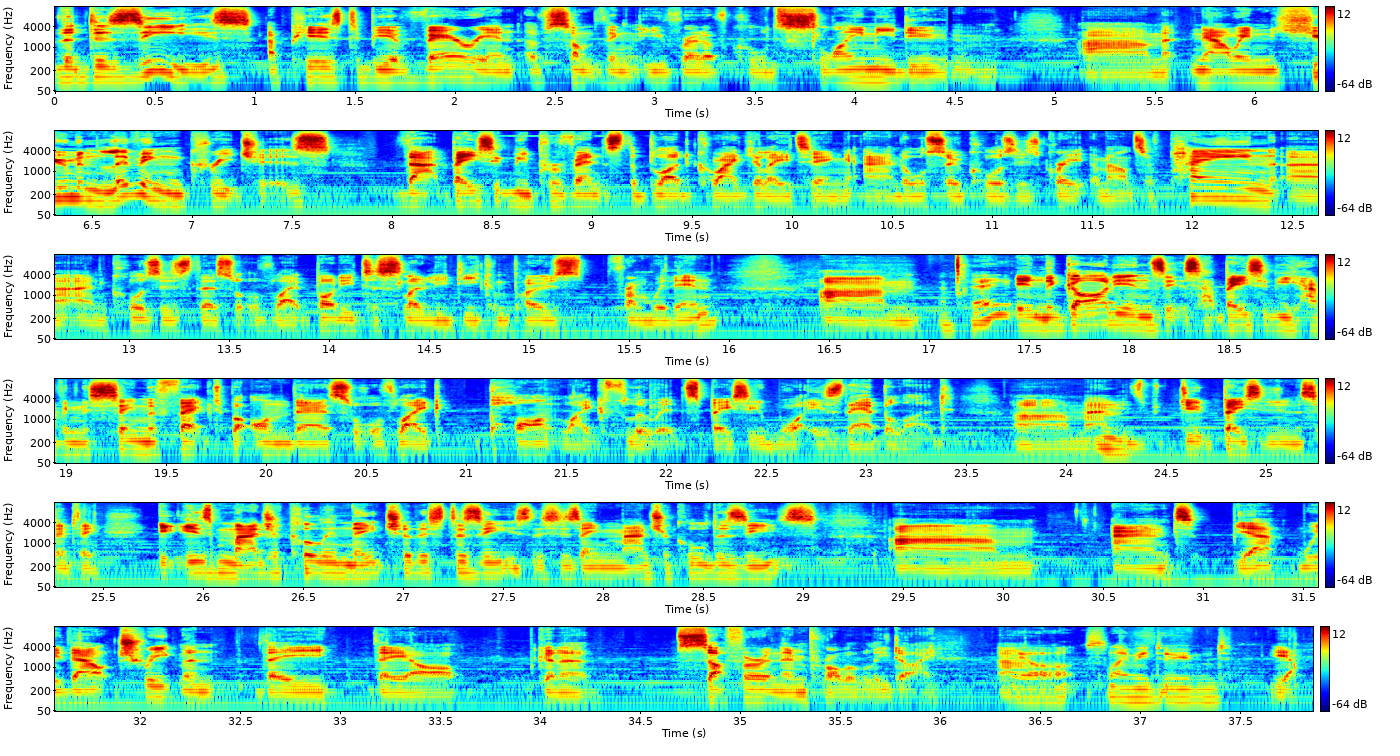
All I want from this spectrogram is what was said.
the disease appears to be a variant of something that you've read of called slimy doom. Um, now in human living creatures that basically prevents the blood coagulating and also causes great amounts of pain uh, and causes their sort of like body to slowly decompose from within um, Okay. in the Guardians, it's basically having the same effect, but on their sort of like plant-like fluids. Basically, what is their blood, um, and it's do, basically doing the same thing. It is magical in nature. This disease. This is a magical disease, um, and yeah, without treatment, they they are gonna suffer and then probably die. Um, They are slimy doomed. yeah.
